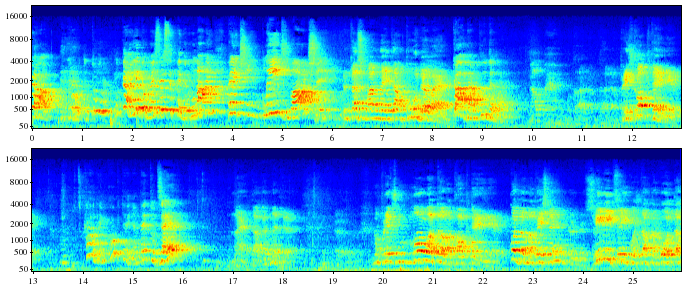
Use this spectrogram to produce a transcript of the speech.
Kā? Kā tu tur? Nu, kā iedomājies, es te tagad runāju, pēkšņi blīdž blākšņi. Tas man ne tam pudelē. Kādām pudelēm? Nu, kādām priekš kokteļiem. Kādiem kokteļiem? Te tu dzer? Nē, tagad nedzer. Nu, priekš molotova kokteļiem. Ko domā, ka es te tā kā gotā,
